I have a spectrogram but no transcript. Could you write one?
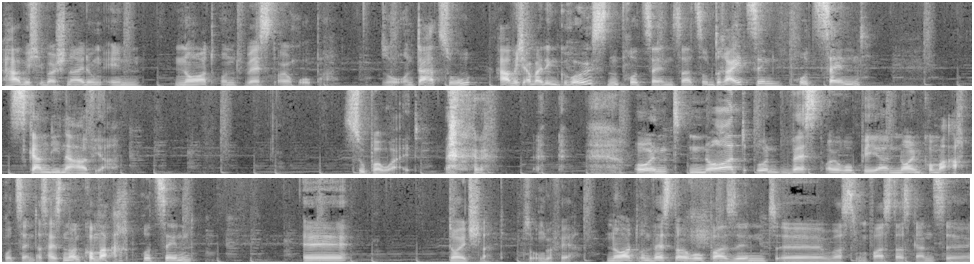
habe ich Überschneidung in Nord- und Westeuropa. So, und dazu habe ich aber den größten Prozentsatz, so 13 Prozent Skandinavier. Super wide. und Nord- und Westeuropäer 9,8 Prozent. Das heißt 9,8 Prozent äh, Deutschland, so ungefähr. Nord- und Westeuropa sind, äh, was umfasst das Ganze?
